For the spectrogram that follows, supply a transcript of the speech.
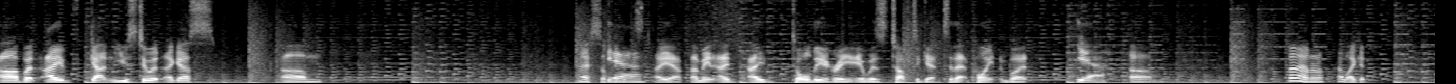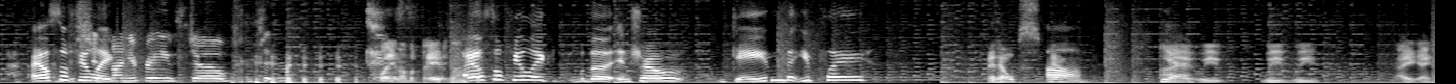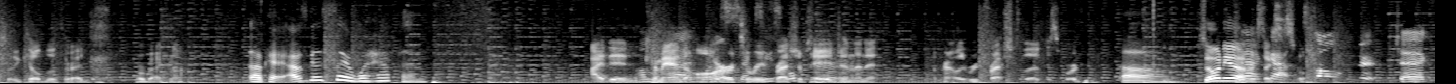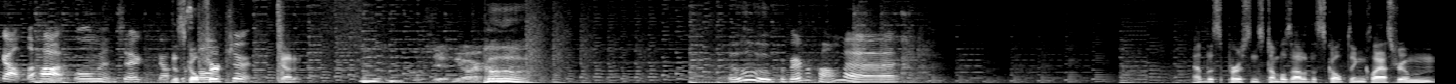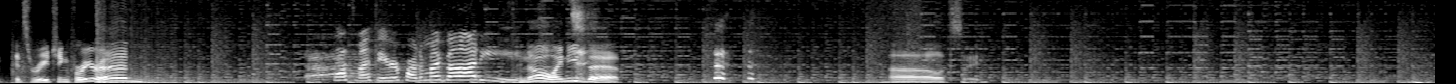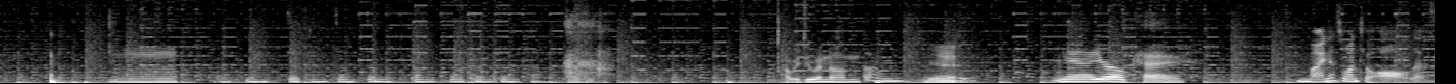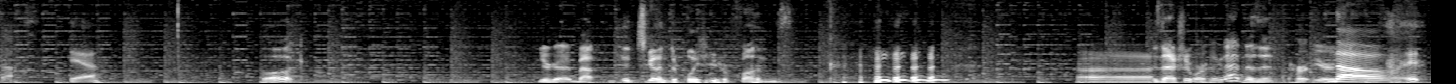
Uh, but I've gotten used to it, I guess. Um, I still think Yeah. it's- Oh yeah. I mean, I I totally agree. It was tough to get to that point, but Yeah. um, but I don't know. I like it. I also Just feel like on your faves, Joe. I'm Playing on the faves. I'm I also feel like the intro game that you play. It helps. Yeah. Um. Yeah. I- we we we. I actually killed the thread. We're back now. Okay. I was gonna say what happened. I did Oh Command God, what a R to sexy refresh a page, and then it apparently refreshed the Discord. Um. Sonia, Check sexy out the sculpture. sculpture. Check out the hot woman. Check out The the, sculpture? sculpture. got it. Shit, we are. Ooh, prepare for combat. Headless person stumbles out of the sculpting classroom. It's reaching for your head. That's my favorite part of my body. No, I need that. uh, let's see. Mm, how we doing on? Um, Yeah. Yeah, you're okay. Minus one to all. That sucks. Yeah. Fuck. You're gonna about. It's gonna deplete your funds. Uh, Is it actually working like that? Does it hurt your? No, it.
